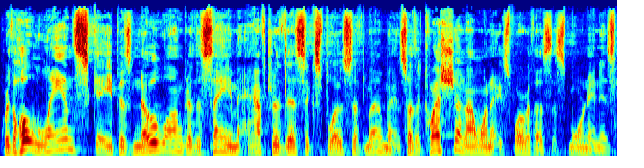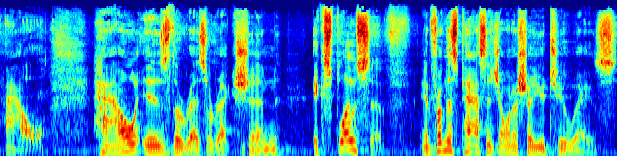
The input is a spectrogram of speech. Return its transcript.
where the whole landscape is no longer the same after this explosive moment. So, the question I want to explore with us this morning is how? How is the resurrection explosive? And from this passage, I want to show you two ways.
